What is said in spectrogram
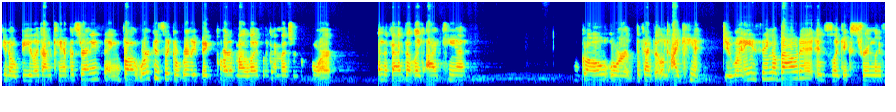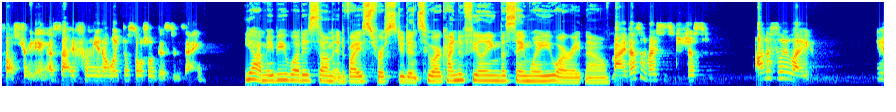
you know be like on campus or anything. But work is like a really big part of my life, like I mentioned before and the fact that like I can't go or the fact that like I can't do anything about it is like extremely frustrating aside from you know like the social distancing yeah maybe what is some advice for students who are kind of feeling the same way you are right now my best advice is to just honestly like yeah,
